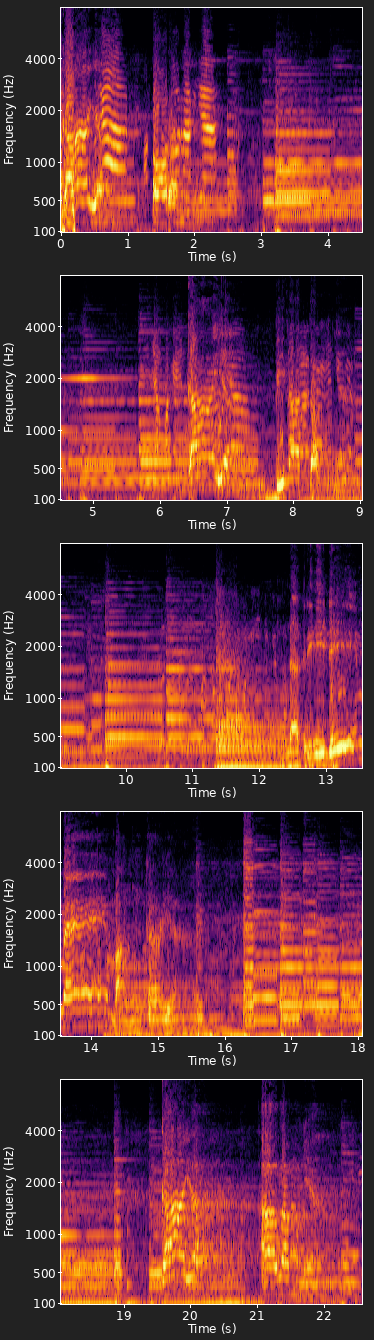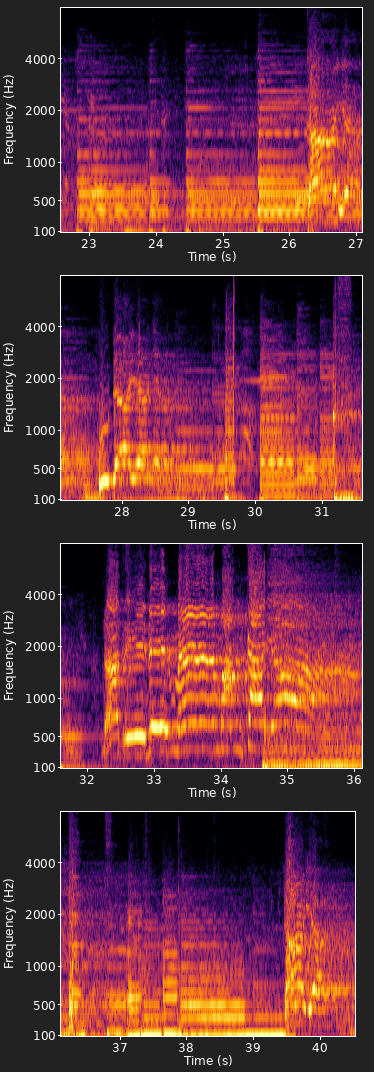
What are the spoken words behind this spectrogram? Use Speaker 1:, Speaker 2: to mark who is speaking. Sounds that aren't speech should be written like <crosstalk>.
Speaker 1: kaya orang
Speaker 2: orangnya yang pakai
Speaker 1: kaya binatangnya negeri ini memang kaya kaya alamnya kaya budayanya negeri ini memang kaya. Kaya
